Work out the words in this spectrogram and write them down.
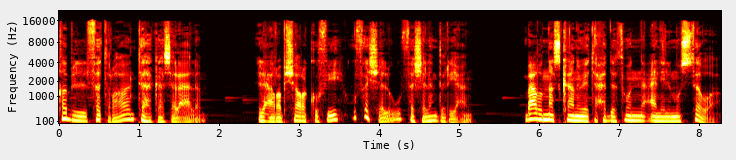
قبل فترة انتهى كأس العالم. العرب شاركوا فيه وفشلوا فشلا ذريعا. بعض الناس كانوا يتحدثون عن المستوى.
